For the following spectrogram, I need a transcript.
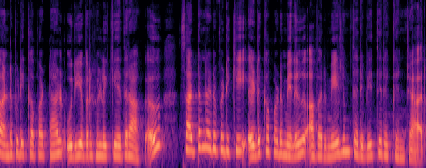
கண்டுபிடிக்கப்பட்டால் உரியவர்களுக்கு எதிராக சட்ட நடவடிக்கை எடுக்கப்படும் என அவர் மேலும் தெரிவித்திருக்கின்றார்.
